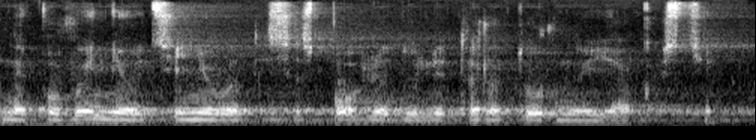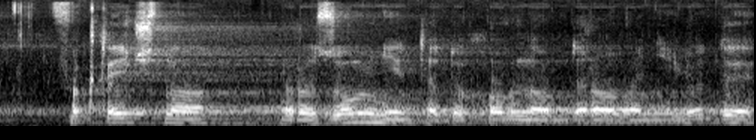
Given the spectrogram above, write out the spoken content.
не повинні оцінюватися з погляду літературної якості. Фактично, розумні та духовно обдаровані люди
